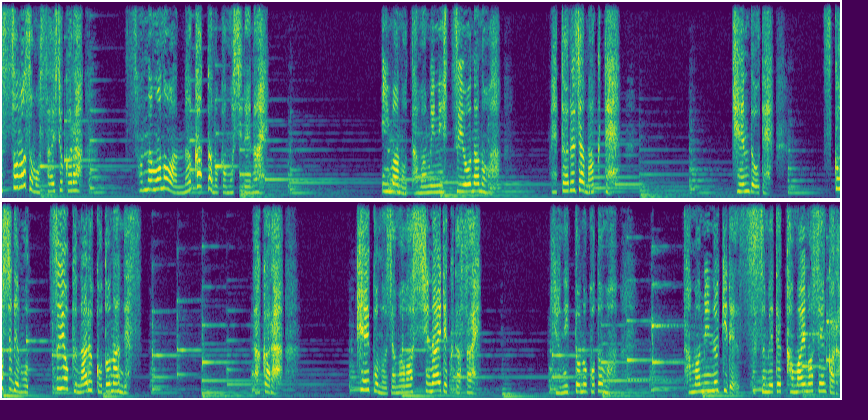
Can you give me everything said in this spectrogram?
そもそも最初からそんなものはなかったのかもしれない。今のたまみに必要なのはメタルじゃなくて。剣道で少しでも強くなることなんです。だから稽古の邪魔はしないでください。ユニットのこともたまみ抜きで進めて構いませんから。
